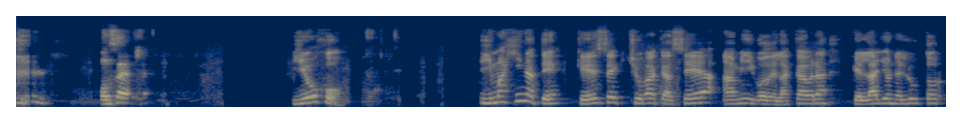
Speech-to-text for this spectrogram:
O sea, y ojo, imagínate que ese Chewbacca sea amigo de la cabra que Lionel Luthor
